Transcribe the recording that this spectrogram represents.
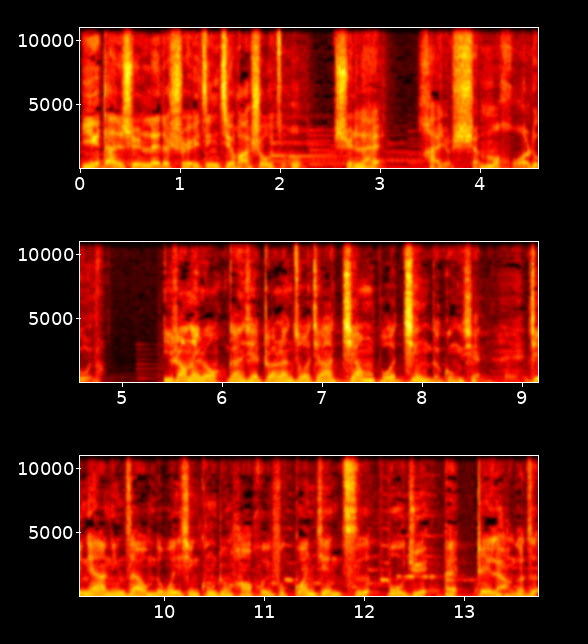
一旦迅雷的水晶计划受阻，迅雷还有什么活路呢？以上内容感谢专栏作家江博静的贡献。今天啊，您在我们的微信公众号回复关键词“布局”，哎，这两个字，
